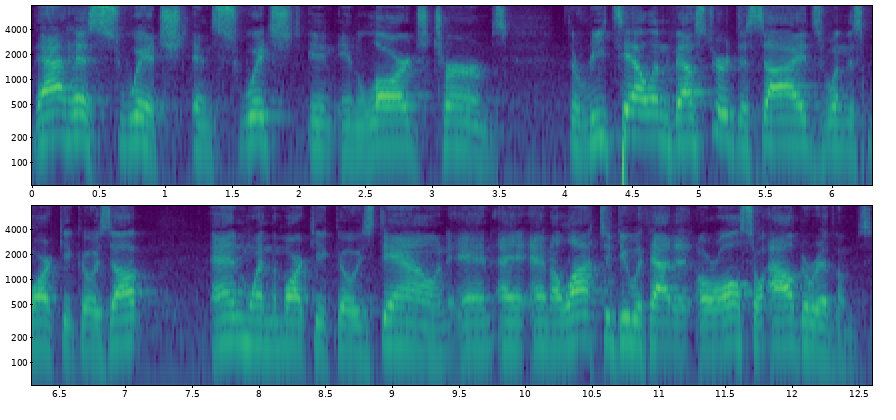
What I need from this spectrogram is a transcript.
That has switched and switched in, in large terms. The retail investor decides when this market goes up and when the market goes down. And, and, a lot to do with that are also algorithms.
